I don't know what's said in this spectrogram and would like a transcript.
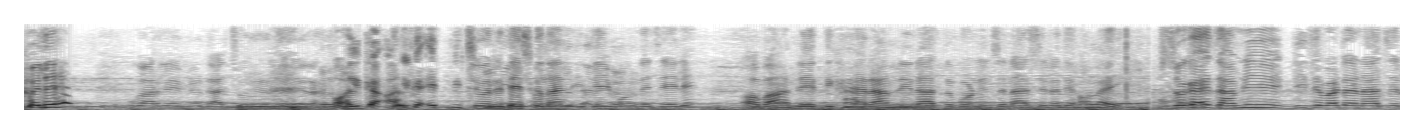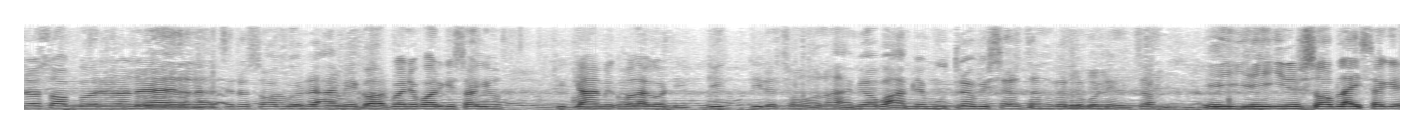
कहिले? चोरेर हल्का हल्का यति चोरे त यसको दाल त्यही भन्दैछ अहिले अब हामीले यति खाएर हामीले नाच्नु पर्ने हुन्छ नाचेर देखाउँला है। सो गाइज हामीले डिजेबाट नाचेर सब गरेर आएर नाचेर सब गरेर हामी घर पनि फर्किसक्यौँ। ठिकै हामी खोलाको डि डिकतिर छौँ होइन? हामी अब हामीले मूत्र विसर्जन गर्नुपर्ने हुन्छ। यही यही यिनीहरू सब लगाइसके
